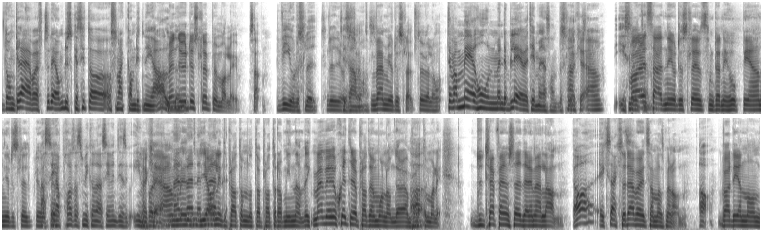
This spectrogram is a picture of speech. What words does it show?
de gräver efter det. Om du ska sitta och snacka om ditt nya album. Men du gjorde slut med Molly sen? Vi gjorde slut Vi gjorde tillsammans. slut. Vem gjorde slut? Du eller hon? Det var mer hon, men det blev ett gemensamt beslut. Okej, ja. I Var det så att ni gjorde slut, som ni ihop igen, gjorde slut, blev Alltså jag har pratat så mycket om det så jag vill inte ens gå in på Okej, det. ja, men, jag vill inte prata om något har pratat om innan. Men vi skiter i att prata om Molly om du har redan pratat om Molly. Du träffade en tjej däremellan, Ja, exakt. så där var du tillsammans med någon. Ja, Var det någon,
